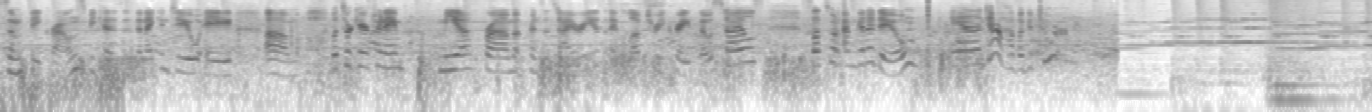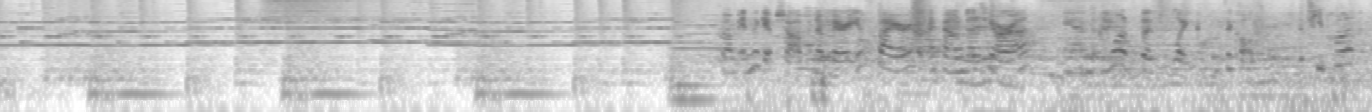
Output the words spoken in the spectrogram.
some fake crowns because then I can do a, um, what's her character name? Mia from Princess Diaries. I'd love to recreate those styles. So that's what I'm gonna do. And yeah, have a good tour. So I'm in the gift shop and I'm very inspired. I found a tiara and I want this like, what's it called? A teapot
